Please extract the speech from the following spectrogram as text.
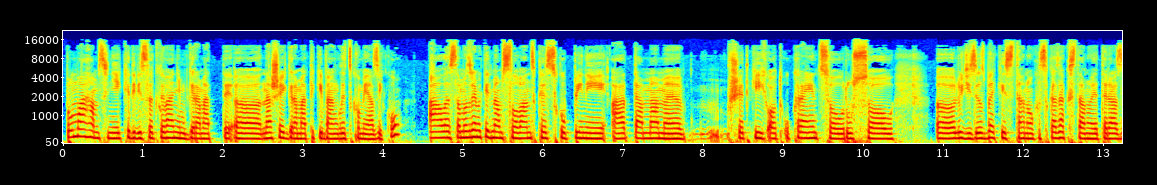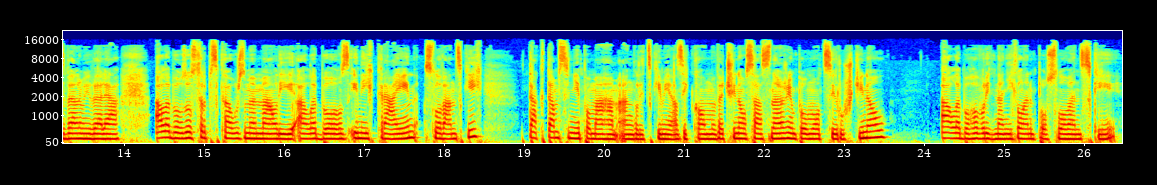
Pomáham si niekedy vysvetľovaním gramati- uh, našej gramatiky v anglickom jazyku. Ale samozrejme, keď mám slovanské skupiny a tam máme všetkých od Ukrajincov, Rusov, uh, ľudí z Uzbekistanu, z Kazachstanu je teraz veľmi veľa, alebo zo Srbska už sme mali, alebo z iných krajín slovanských, tak tam si nepomáham anglickým jazykom. Väčšinou sa snažím pomôcť ruštinou, alebo hovoriť na nich len po slovensky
